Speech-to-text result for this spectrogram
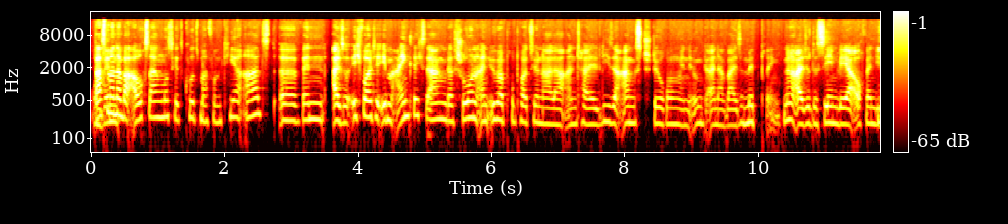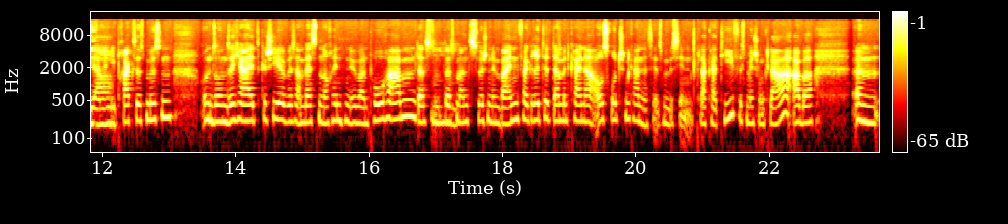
Was wenn- man aber auch sagen muss, jetzt kurz mal vom Tierarzt, äh, wenn, also ich wollte eben eigentlich sagen, dass schon ein überproportionaler Anteil diese Angststörungen in irgendeiner Weise mitbringt. Ne? Also das sehen wir ja auch, wenn die Ja. dann in die Praxis müssen und so ein Sicherheitsgeschirr bis am besten noch hinten über den Po haben, dass, Mhm. dass man es zwischen den Beinen vergrittet, damit keiner ausrutschen kann. Das ist jetzt ein bisschen plakativ, ist mir schon klar, aber ähm,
